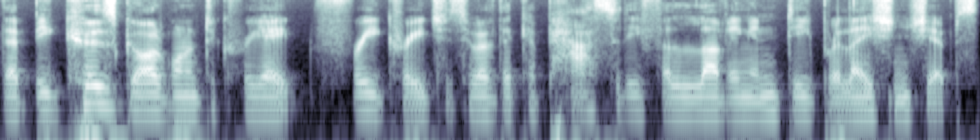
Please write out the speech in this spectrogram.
that because God wanted to create free creatures who have the capacity for loving and deep relationships,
